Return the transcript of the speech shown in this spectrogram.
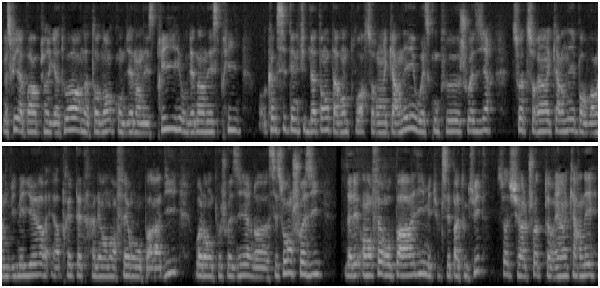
est-ce qu'il n'y a pas un purgatoire en attendant qu'on devienne un esprit? On devienne un esprit comme si c'était une file d'attente avant de pouvoir se réincarner Ou est-ce qu'on peut choisir soit de se réincarner pour avoir une vie meilleure et après peut-être aller en enfer ou au paradis Ou alors on peut choisir, euh, c'est soit on choisit d'aller en enfer ou au paradis mais tu le sais pas tout de suite, soit tu as le choix de te réincarner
